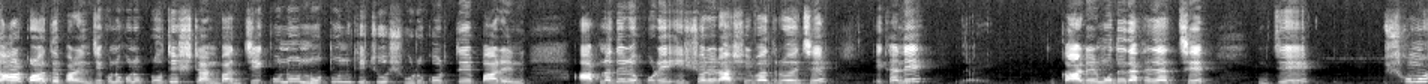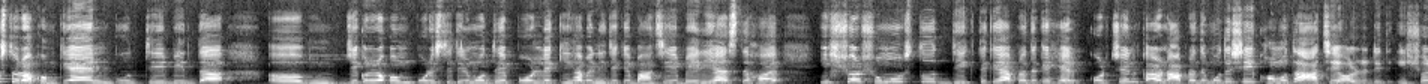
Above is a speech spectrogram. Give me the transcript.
দাঁড় করাতে পারেন যে কোনো কোনো প্রতিষ্ঠান বা যে কোনো নতুন কিছু শুরু করতে পারেন। আপনাদের ওপরে ঈশ্বরের আশীর্বাদ রয়েছে। এখানে কার্ডের মধ্যে দেখা যাচ্ছে যে সমস্ত রকম জ্ঞান, বুদ্ধি, বিদ্যা যে কোনো রকম পরিস্থিতির মধ্যে পড়লে কীভাবে নিজেকে বাঁচিয়ে বেরিয়ে আসতে হয়, ঈশ্বর সমস্ত দিক থেকে আপনাদেরকে হেল্প করছেন, কারণ আপনাদের মধ্যে সেই ক্ষমতা আছে অলরেডি ঈশ্বর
